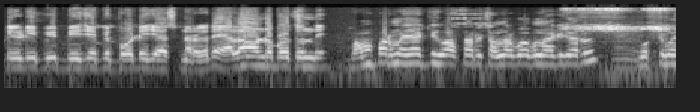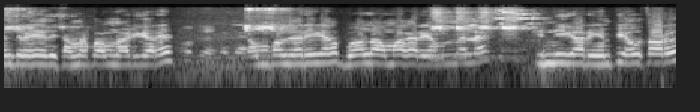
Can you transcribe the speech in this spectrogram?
టీడీపీ బీజేపీ పోటీ చేస్తున్నారు కదా ఎలా ఉండబోతుంది? బంపర్ మెజార్టీకి వస్తారు చంద్రబాబు నాయుడు గారు. ముఖ్యమంత్రి అయ్యేది చంద్రబాబు నాయుడు గారే. కంపల్సరీ కదా బోండా అమ్మ గారు ఎమ్మెల్యే చిన్ని గారు ఎంపీ అవుతారు.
